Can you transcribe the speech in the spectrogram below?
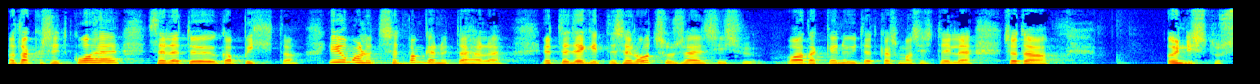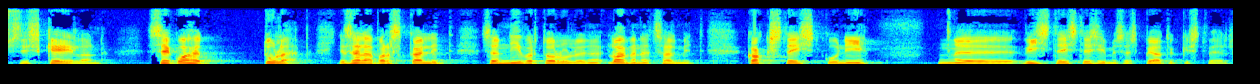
Nad hakkasid kohe selle tööga pihta ja jumal ütles, et pange nüüd tähele, et te tegite selle otsuse, siis vaadake nüüd, et kas ma siis teile seda õnnistust siis keelan see kohe tuleb. Ja sellepärast, kallid, see on niivõrd oluline, loeme need salmid, kaksteist kuni äh, viisteist esimesest peatükist veel.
